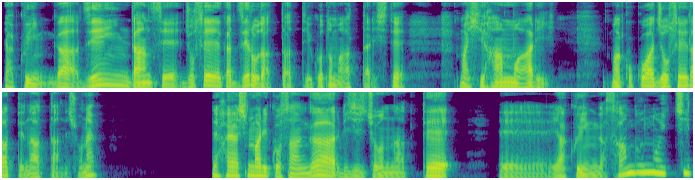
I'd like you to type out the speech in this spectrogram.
役員が全員男性、女性がゼロだったっていうこともあったりして、まあ、批判もあり、まあ、ここは女性だってなったんでしょうね。で、林真理子さんが理事長になって、えー役員が3分の1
